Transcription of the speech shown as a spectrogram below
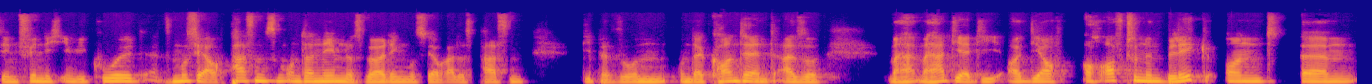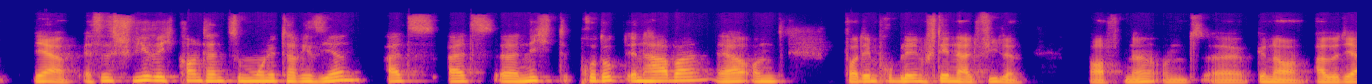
den finde ich irgendwie cool. Das muss ja auch passen zum Unternehmen. Das Wording muss ja auch alles passen. Die Personen und der Content. Also man hat, man hat ja die, die auch, auch oft schon im Blick und ähm, ja, es ist schwierig, Content zu monetarisieren als, als äh, Nicht-Produktinhaber. Ja, und vor dem Problem stehen halt viele oft, ne? Und äh, genau, also die,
